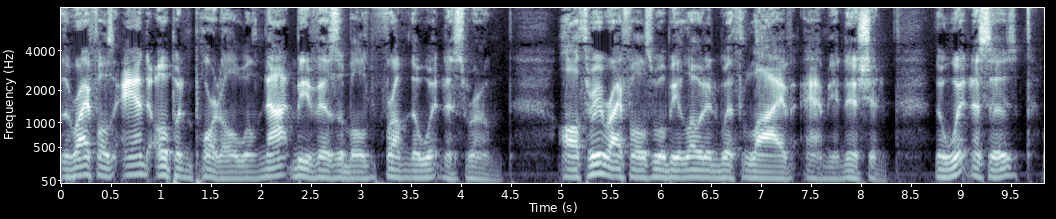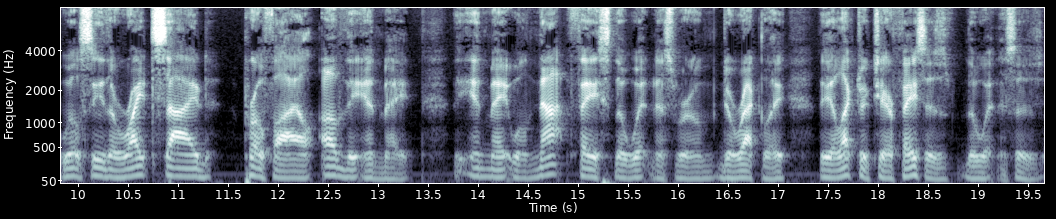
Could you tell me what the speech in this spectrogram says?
the rifles and open portal will not be visible from the witness room. All three rifles will be loaded with live ammunition. The witnesses will see the right side profile of the inmate. The inmate will not face the witness room directly. The electric chair faces the witnesses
